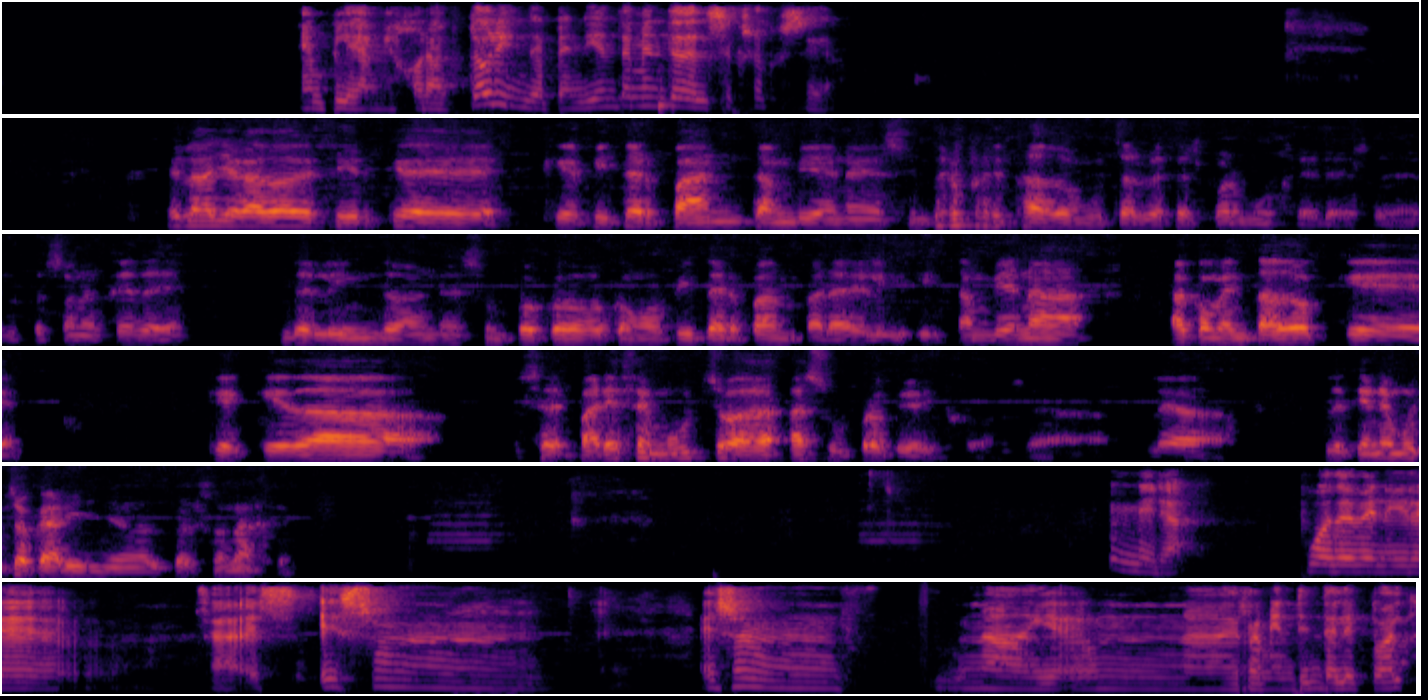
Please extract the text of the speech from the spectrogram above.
Emplea mejor actor independientemente del sexo que sea. Él ha llegado a decir que, Peter Pan también es interpretado muchas veces por mujeres. El personaje de, de Lyndon es un poco como Peter Pan para él y, también ha, comentado que, que queda se parece mucho a, su propio hijo. Le, tiene mucho cariño al personaje. Mira, puede venir, eh, o sea, es, es, un, es una, una herramienta intelectual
